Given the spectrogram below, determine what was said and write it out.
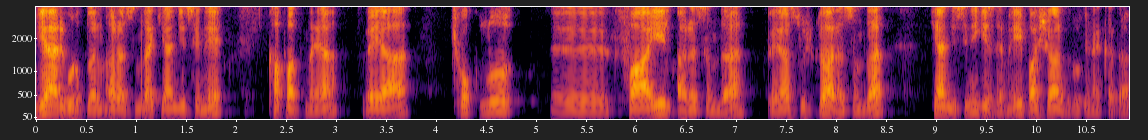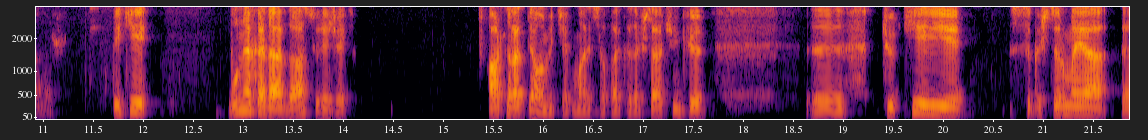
diğer grupların arasında kendisini kapatmaya veya çoklu e, fail arasında veya suçlu arasında kendisini gizlemeyi başardı bugüne kadar. Peki bu ne kadar daha sürecek? Artarak devam edecek maalesef arkadaşlar. Çünkü e, Türkiye'yi sıkıştırmaya e,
